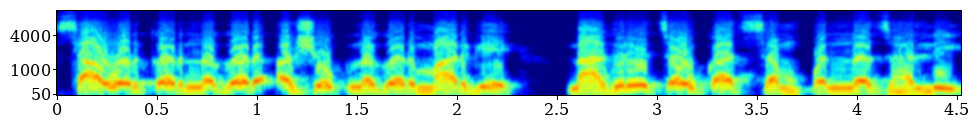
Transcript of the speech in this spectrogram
सावरकर नगर अशोक नगर मार्गे नागरे चौकात संपन्न झाली.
